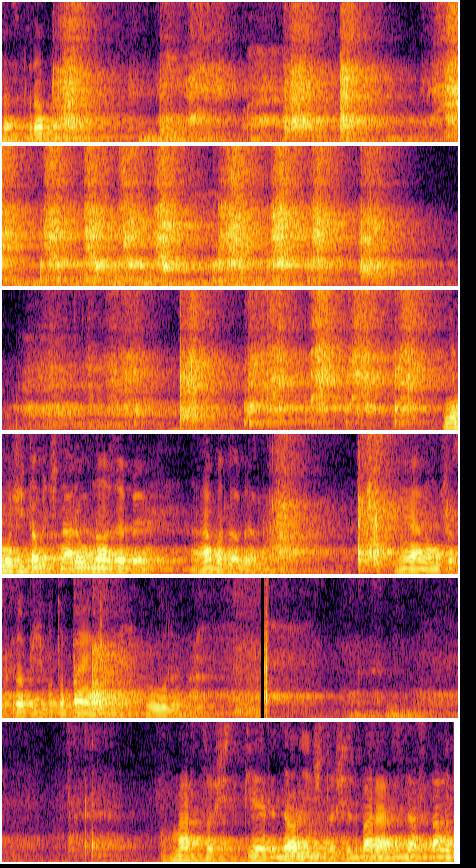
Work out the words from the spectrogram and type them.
Trzeba skropić. Nie musi to być na równo, żeby... A, bo dobra. Nie, no muszę skropić, bo to pęknie. Kurwa. Masz coś spierdolić, to się dwa razy zastanów,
